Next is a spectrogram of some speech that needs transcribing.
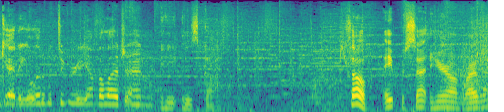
getting a little bit too greedy on the ledge, and he is gone. So eight percent here on rival.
